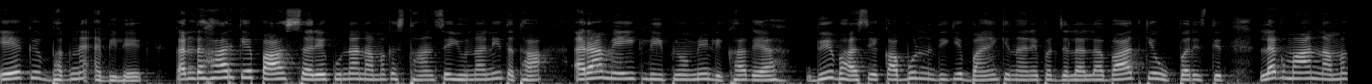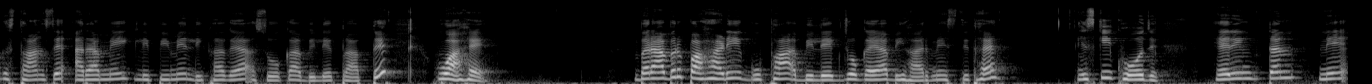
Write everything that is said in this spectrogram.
एक भग्न अभिलेख। कंदहार के पास सरेकुना नामक स्थान से यूनानी तथा अरामेयिक लिपियों में लिखा गया द्विभाषीय काबुल नदी के बाएँ किनारे पर जलालाबाद के ऊपर स्थित लगमान नामक स्थान से अरामेयिक लिपि में लिखा गया अशोक का अभिलेख प्राप्त हुआ है। बराबर पहाड़ी गुफा अभिलेख जो गया बिहार में स्थित है। इसकी खोज हेरिंगटन ने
